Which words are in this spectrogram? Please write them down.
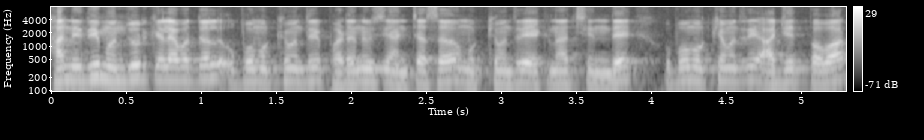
हा निधी मंजूर केल्याबद्दल उपमुख्यमंत्री फडणवीस यांच्यासह मुख्यमंत्री एकनाथ शिंदे उपमुख्यमंत्री अजित पवार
